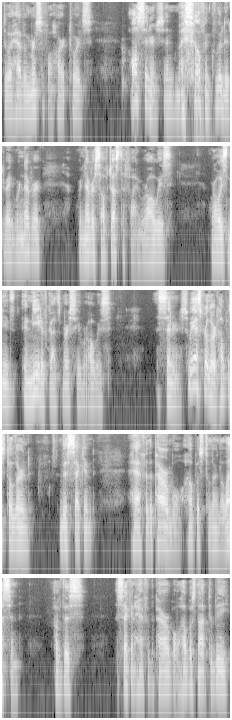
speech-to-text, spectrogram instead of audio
Do I have a merciful heart towards all sinners and myself included, right? We're never, we're never self-justified. We're always, we're always need, in need of God's mercy. We're always sinners. So we ask our Lord, help us to learn this second half of the parable. Help us to learn the lesson of this second half of the parable. Help us not to be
